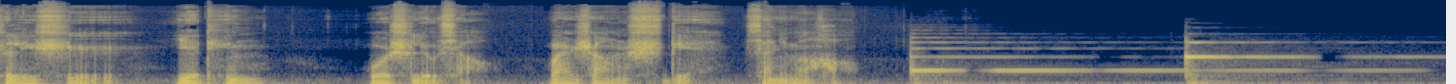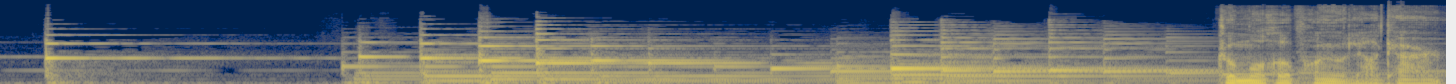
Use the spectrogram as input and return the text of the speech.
这里是夜听，我是刘晓。晚上十点向你们好。周末和朋友聊天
